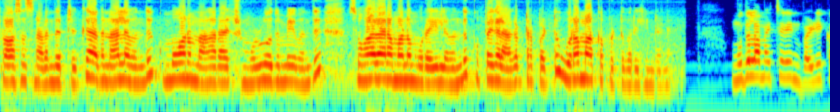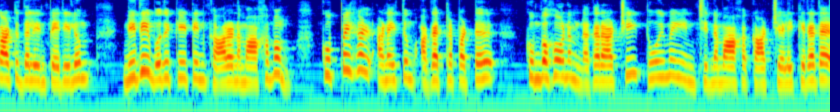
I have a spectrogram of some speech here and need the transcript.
ப்ராசஸ் நடந்துட்டுருக்கு. அதனால் வந்து கும்பகோணம் நகராட்சி முழுவதுமே வந்து சுகாதாரமான முறையில் வந்து குப்பைகள் அகற்றப்பட்டு உரமாக்கப்பட்டு வருகின்றன. முதலமைச்சரின் வழிகாட்டுதலின் பேரிலும் நிதி ஒதுக்கீட்டின் காரணமாகவும் குப்பைகள் அனைத்தும் அகற்றப்பட்டு கும்பகோணம் நகராட்சி தூய்மையின் சின்னமாக காட்சியளிக்கிறது.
